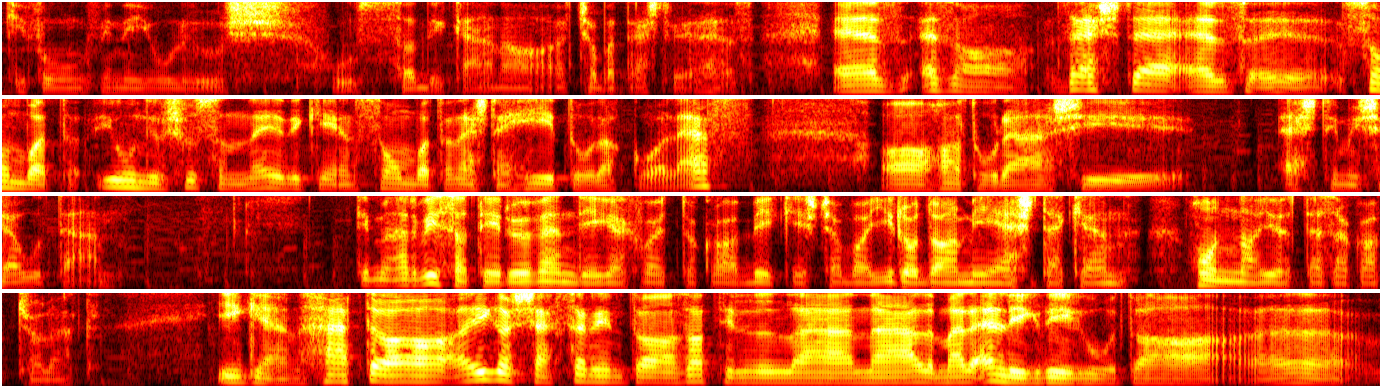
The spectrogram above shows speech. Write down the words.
ki fogunk vinni július 20-án a Csaba testvérhez. Ez, ez az este, ez szombat, június 24-én szombaton este 7 órakor lesz, a 6 órási esti mise után. Ti már visszatérő vendégek vagytok a Békés Csaba irodalmi esteken. Honnan jött ez a kapcsolat? Igen, hát a, a igazság szerint az Attilánál már elég régóta uh,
